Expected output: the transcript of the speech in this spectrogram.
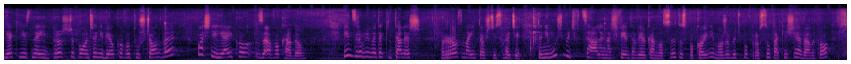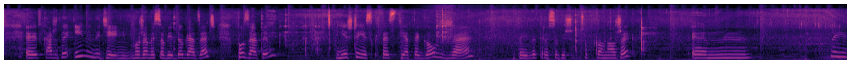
jakie jest najprostsze połączenie białkowo-tłuszczowe, właśnie jajko z awokado. Więc zrobimy taki talerz rozmaitości. Słuchajcie, to nie musi być wcale na święta wielkanocne, to spokojnie może być po prostu takie śniadanko. E, W każdy inny dzień możemy sobie dogadzać. Poza tym jeszcze jest kwestia tego, że tutaj wytrę sobie szybciutko nożyk. Ym, no i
